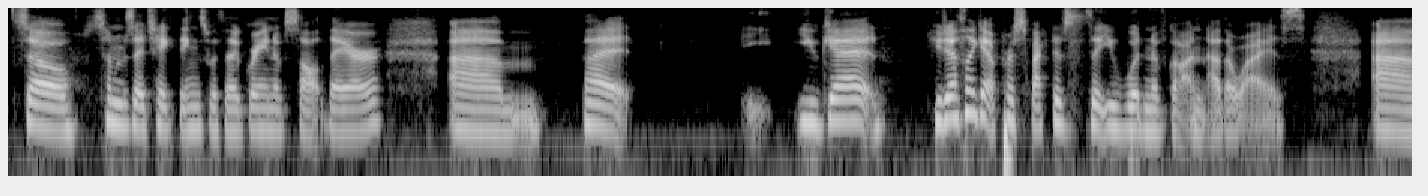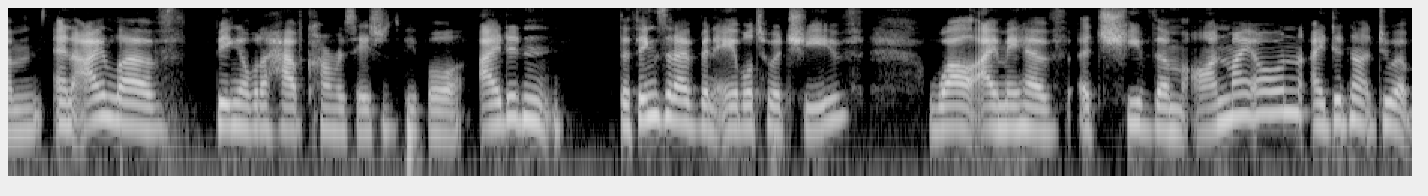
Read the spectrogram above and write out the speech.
so sometimes I take things with a grain of salt there. Um, but you get you definitely get perspectives that you wouldn't have gotten otherwise. Um, and I love being able to have conversations with people. I didn't the things that I've been able to achieve, while I may have achieved them on my own, I did not do it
